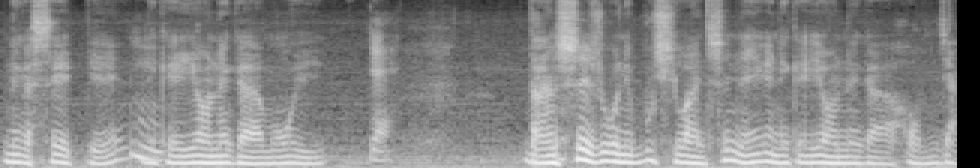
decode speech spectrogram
那个 sepe，你可以用那个墨鱼。对。但是如果你不喜欢吃那个，你可以用那个红酱。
